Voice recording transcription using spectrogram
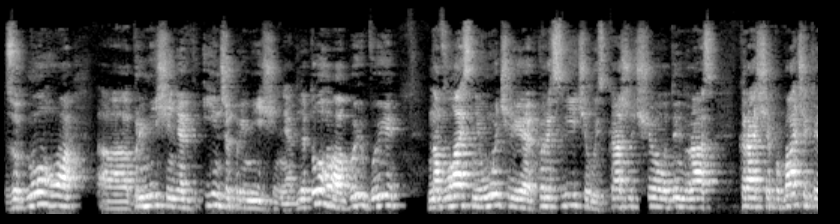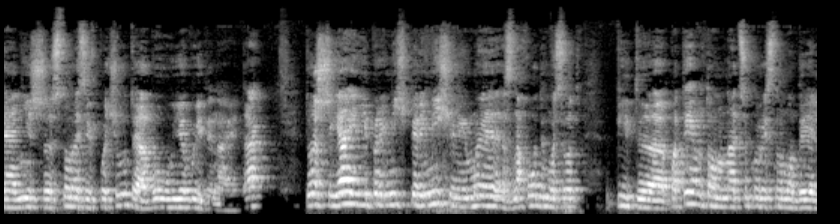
з одного е, приміщення в інше приміщення для того, аби ви на власні очі пересвідчились. Кажуть, що один раз краще побачити, аніж сто разів почути або уявити навіть. Так? Тож я її переміщую, і ми знаходимося от під е, патентом на цю корисну модель.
